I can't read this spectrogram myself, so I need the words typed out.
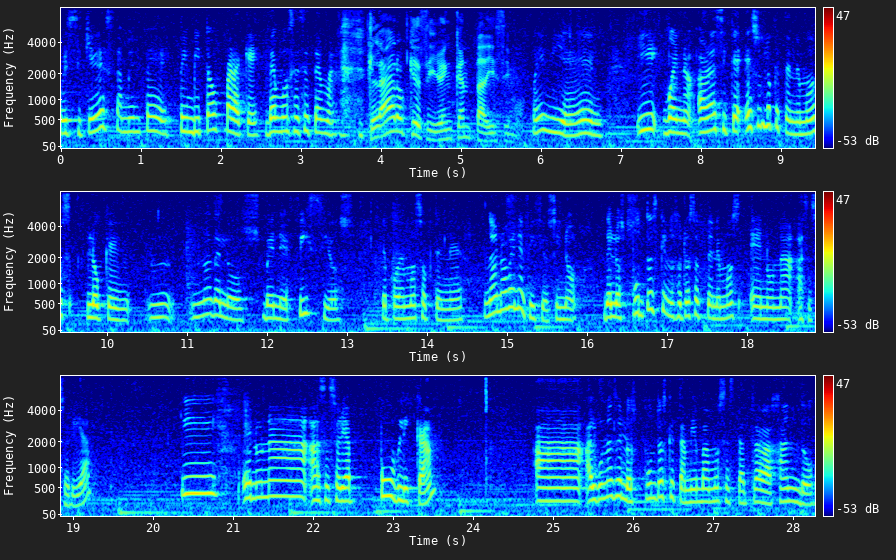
pues si quieres también te, te invito para que demos ese tema. Claro que sí, yo encantadísimo. Muy bien. Y bueno, ahora sí que eso es lo que tenemos, lo que mm, uno de los beneficios que podemos obtener, no, no beneficios, sino de los puntos que nosotros obtenemos en una asesoría. Y en una asesoría pública, algunos de los puntos que también vamos a estar trabajando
